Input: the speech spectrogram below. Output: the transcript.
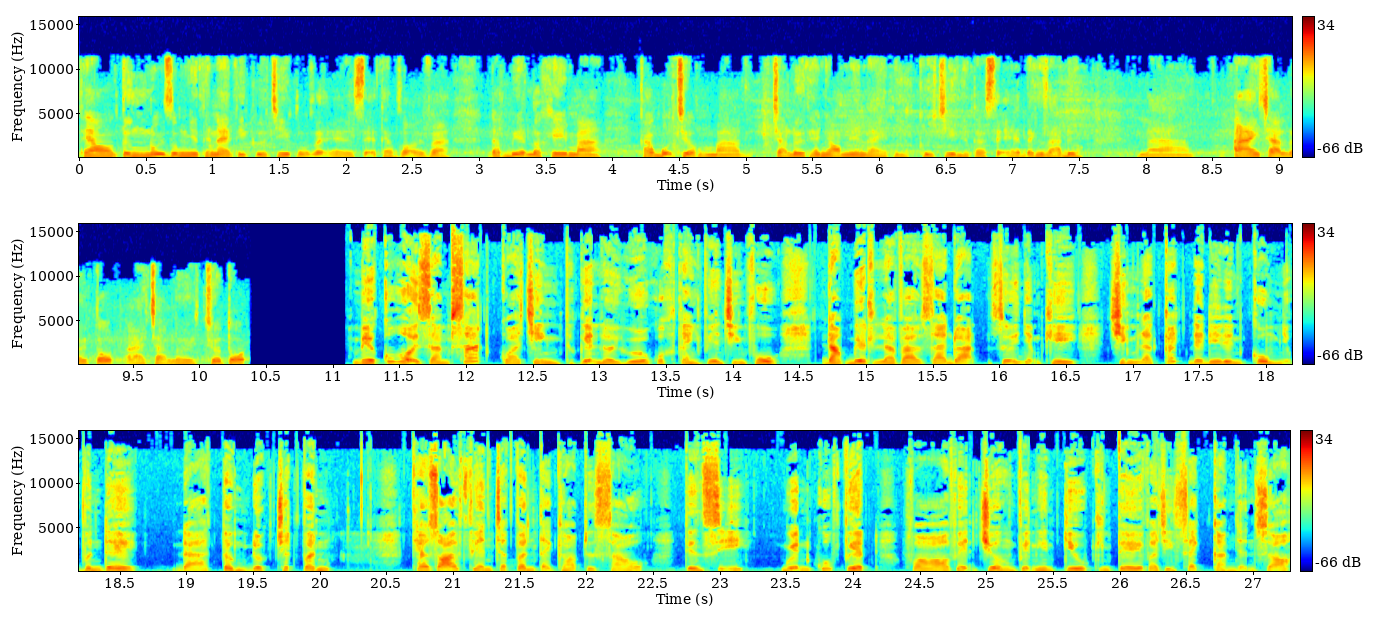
theo từng nội dung như thế này thì cử tri cũng sẽ sẽ theo dõi và đặc biệt là khi mà các bộ trưởng mà trả lời theo nhóm như này thì cử tri người ta sẽ đánh giá được là ai trả lời tốt, ai trả lời chưa tốt. Việc Quốc hội giám sát quá trình thực hiện lời hứa của các thành viên chính phủ, đặc biệt là vào giai đoạn giữa nhiệm kỳ, chính là cách để đi đến cùng những vấn đề đã từng được chất vấn. Theo dõi phiên chất vấn tại kỳ họp thứ 6, tiến sĩ Nguyễn Quốc Việt, Phó Viện trưởng Viện Nghiên cứu Kinh tế và Chính sách cảm nhận rõ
